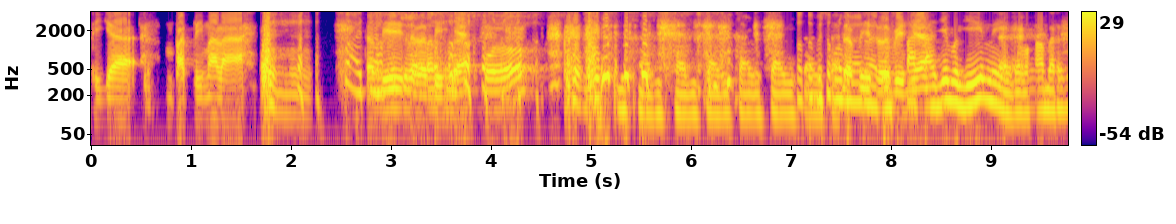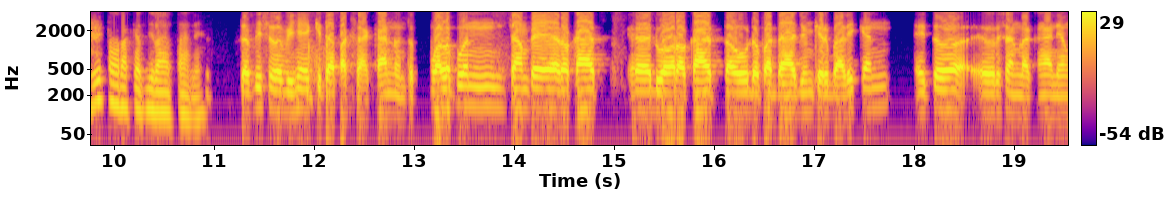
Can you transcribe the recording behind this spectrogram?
3 4 5 lah. Tapi selebihnya 10 bisa bisa bisa bisa bisa bisa, Tetap besok bisa. lebaran. tapi selebihnya aja begini kalau kabar kita rakyat jelatan ya tapi selebihnya kita paksakan untuk walaupun sampai rokat eh, dua rokat atau udah pada jungkir balik kan itu urusan belakangan. Yang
